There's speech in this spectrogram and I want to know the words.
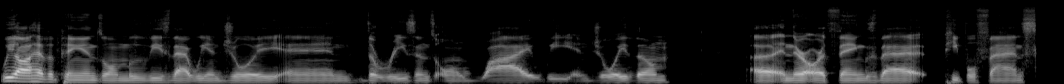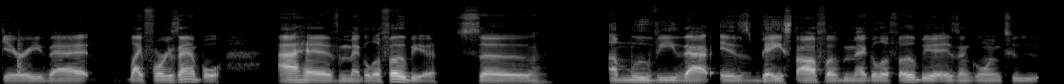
we all have opinions on movies that we enjoy and the reasons on why we enjoy them. Uh, and there are things that people find scary that, like for example, I have megalophobia. So a movie that is based off of megalophobia isn't going to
